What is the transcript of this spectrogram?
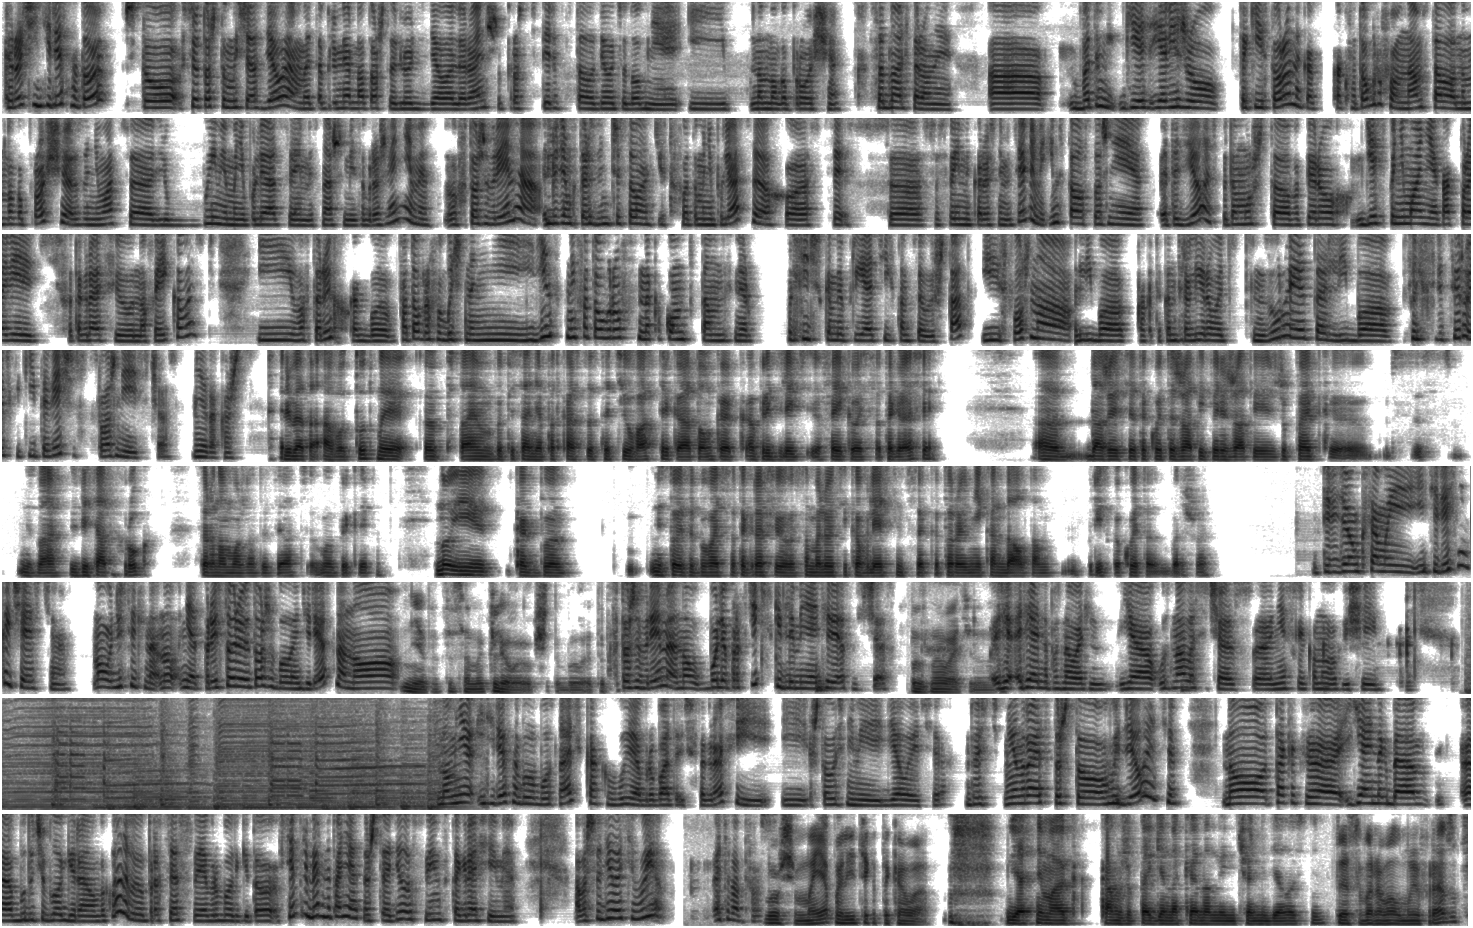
Короче, интересно то, что все то, что мы сейчас делаем, это примерно то, что люди делали раньше, просто теперь это стало делать удобнее и намного проще. С одной стороны, а, в этом есть, я вижу такие стороны, как, как фотографам, нам стало намного проще заниматься любыми манипуляциями с нашими изображениями. В то же время людям, которые заинтересованы в каких-то фотоманипуляциях э, с, с, со своими корыстными целями, им стало сложнее это делать, потому что, во-первых, есть понимание, как проверить фотографию на фейковость, и, во-вторых, как бы фотограф обычно не единственный фотограф на каком-то там, например, политическом мероприятии, их там целый штат, и сложно либо как-то контролировать цензуру это, либо фальсифицировать какие-то вещи сложнее сейчас, мне так кажется. Ребята, а вот тут мы э, вставим в описание подкаста статью Вастрика о том, как определить фейковость фотографии. Э, даже если это какой-то сжатый, пережатый JPEG э, с, с, не знаю, с десятых рук, все равно можно это сделать, мы прикрепим. Ну и как бы не стоит забывать фотографию самолетика в лестнице, который Никон дал, там приз какой-то большой. Перейдем к самой интересненькой части. Ну, действительно, ну, нет, про историю тоже было интересно, но... Нет, это самое клевое вообще-то было. Это... В то же время, но более практически для меня интересно сейчас. Познавательно. Ре- реально познавательно. Я узнала сейчас э, несколько новых вещей. Но мне интересно было бы узнать, как вы обрабатываете фотографии и что вы с ними делаете. Ну, то есть мне нравится то, что вы делаете, но так как э, я иногда, э, будучи блогером, выкладываю процесс своей обработки, то всем примерно понятно, что я делаю с своими фотографиями. А вот что делаете вы, это вопрос. В общем, моя политика такова. Я снимаю камжепеги на Canon и ничего не делаю с ним. Ты своровал мою фразу?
